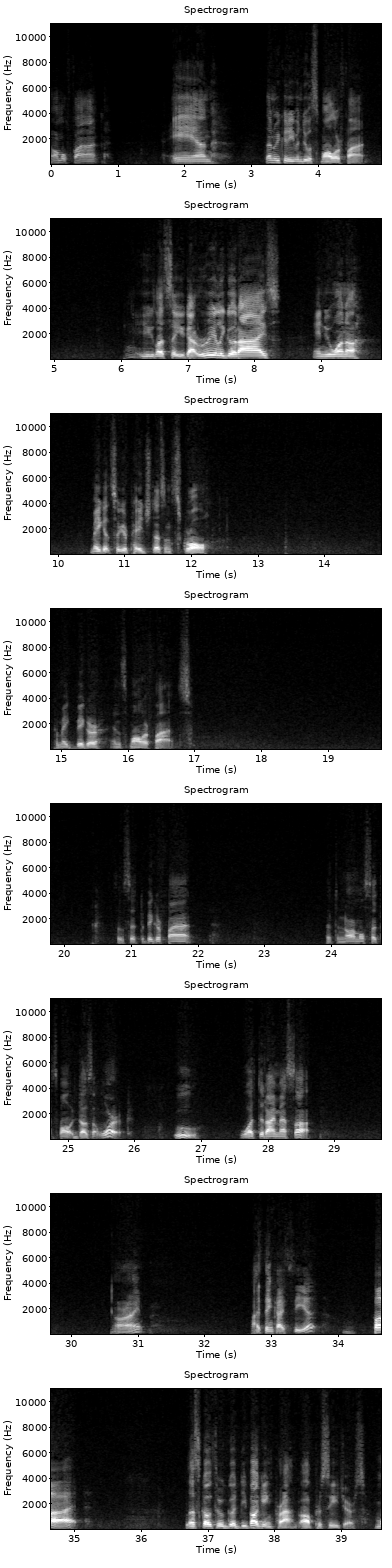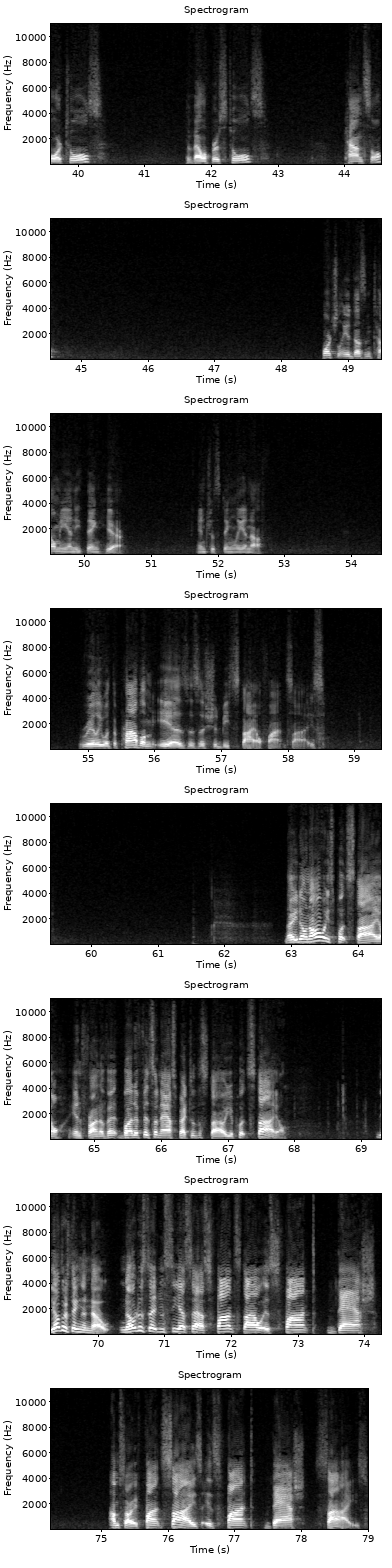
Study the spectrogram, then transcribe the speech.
Normal font, and then we could even do a smaller font. You, let's say you got really good eyes, and you want to make it so your page doesn't scroll. To make bigger and smaller fonts. So set the bigger font, set the normal, set the small. It doesn't work. Ooh, what did I mess up? All right. I think I see it, but let's go through good debugging uh, procedures. More tools, developers tools, console. Fortunately, it doesn't tell me anything here, interestingly enough. Really, what the problem is, is this should be style font size. Now you don't always put style in front of it, but if it's an aspect of the style, you put style. The other thing to note, notice that in CSS, font style is font dash, I'm sorry, font size is font dash size.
